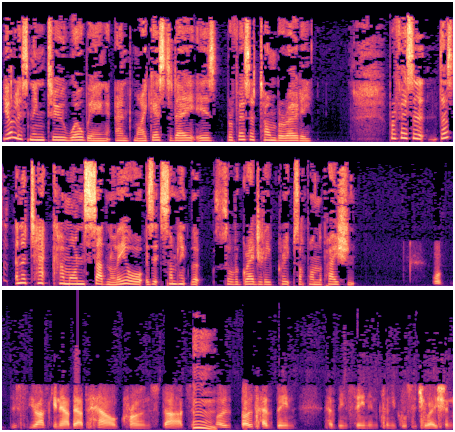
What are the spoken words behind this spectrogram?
You're listening to Wellbeing, and my guest today is Professor Tom Borody. Professor, does an attack come on suddenly, or is it something that sort of gradually creeps up on the patient? Well, this, you're asking now about how Crohn's starts. Mm. Both, both have been have been seen in clinical situation.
